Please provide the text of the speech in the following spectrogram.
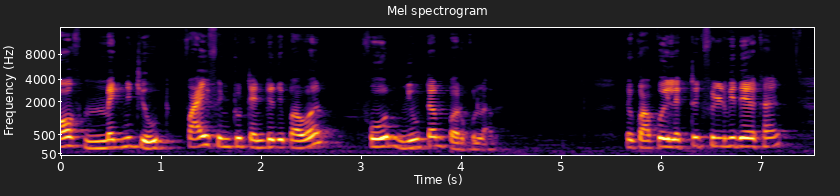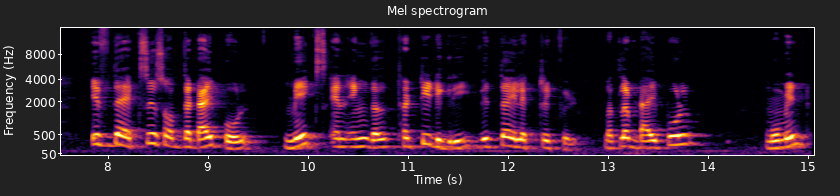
of magnitude five into ten to the power four newton per देखो, आपको इलेक्ट्रिक फ़ील्ड भी दे रखा है। If the axis of the dipole makes an angle thirty degree with the electric field मतलब डाइपोल मोमेंट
